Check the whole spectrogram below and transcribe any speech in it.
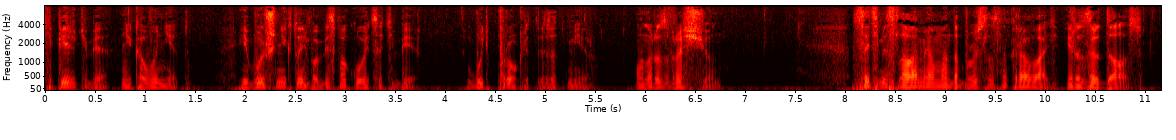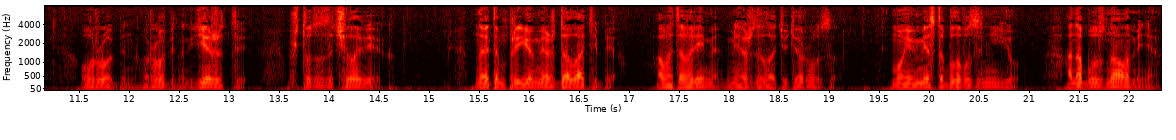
Теперь у тебя никого нет. И больше никто не побеспокоится тебе. Будь проклят этот мир. Он развращен. С этими словами Аманда бросилась на кровать и разрыдалась. «О, Робин, Робин, где же ты? Что ты за человек? На этом приеме я ждала тебя, а в это время меня ждала тетя Роза. Мое место было возле нее. Она бы узнала меня,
